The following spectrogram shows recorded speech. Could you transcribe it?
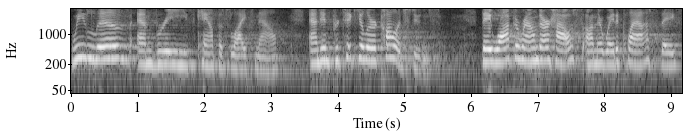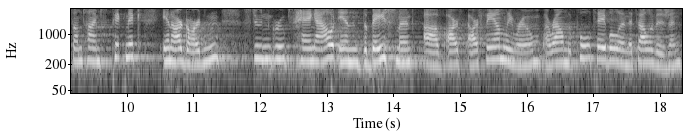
We live and breathe campus life now, and in particular, college students. They walk around our house on their way to class. They sometimes picnic in our garden. Student groups hang out in the basement of our, our family room around the pool table and the television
